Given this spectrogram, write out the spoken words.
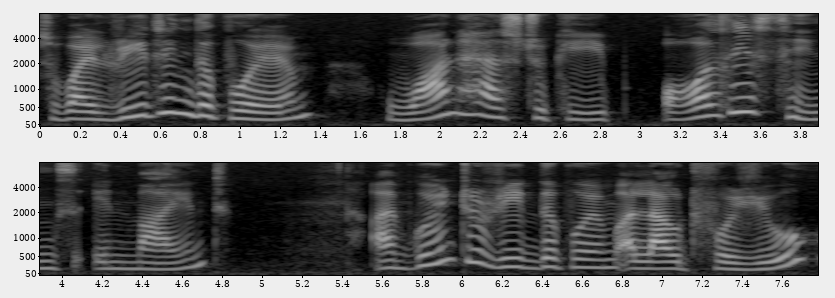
So, while reading the poem one has to keep all these things in mind. I am going to read the poem aloud for you.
